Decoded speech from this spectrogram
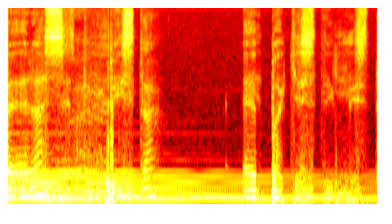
Πέρασε την λίστα, έπα και στη λίστα.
